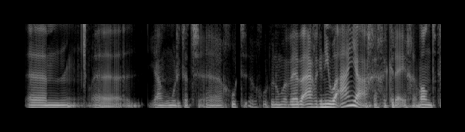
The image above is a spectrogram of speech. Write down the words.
ehm, eh, ja, hoe moet ik dat goed, goed benoemen? We hebben eigenlijk een nieuwe aanjager gekregen. Want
